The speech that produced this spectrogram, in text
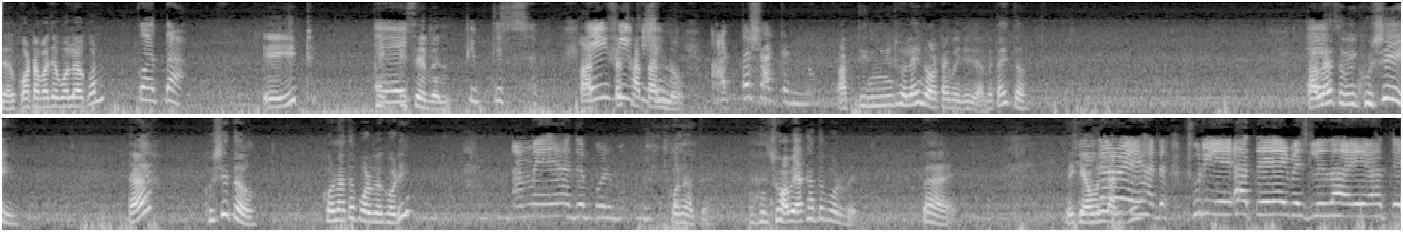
দেখো কটা বাজে বলো এখন? কটা? এইট ফিফটি সেভেন আটটা সাতান্ন। আটটা সাতান্ন। আর তিন মিনিট হলেই নটা বেজে যাবে তাই তো? তাহলে তুমি খুশি? হ্যাঁ? খুশি তো? কোন হাতে পড়বে ঘড়ি? আমি হাতে পড়ব। কোন হাতে? সব এক হাতে পড়বে? তাই? দেখি কেমন লাগছে? ছুরি এই হাতে ব্রেসলেট এই হাতে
